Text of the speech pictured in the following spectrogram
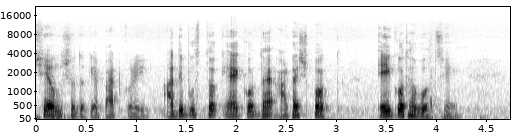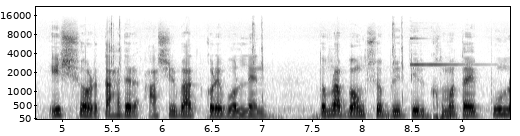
সে অংশ থেকে পাঠ করি। আদি পুস্তক এক অধ্যায় আঠাশ পদ এই কথা বলছে, ঈশ্বর তাহাদের আশীর্বাদ করে বললেন, তোমরা বংশবৃদ্ধির ক্ষমতায় পূর্ণ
